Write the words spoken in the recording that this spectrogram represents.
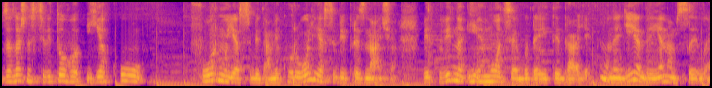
В залежності від того, яку форму я собі дам, яку роль я собі призначу, відповідно, і емоція буде йти далі. Ну, надія дає нам сили.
